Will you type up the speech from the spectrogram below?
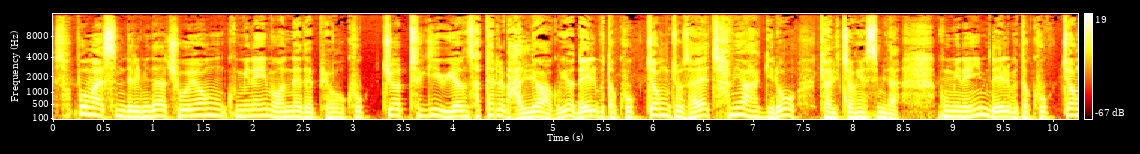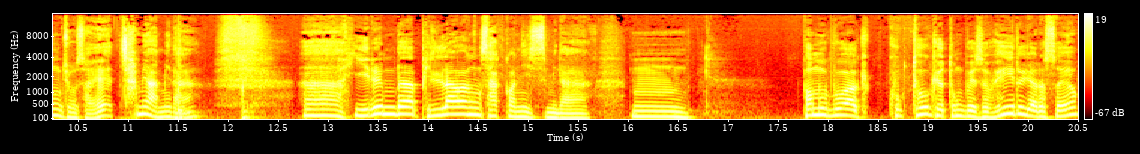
속보 말씀드립니다. 주호영 국민의힘 원내대표 국조특위위원 사퇴를 반려하고요. 내일부터 국정조사에 참여하기로 결정했습니다. 국민의힘 내일부터 국정조사에 참여합니다. 아, 이른바 빌라왕 사건이 있습니다. 음, 법무부와 국토교통부에서 회의를 열었어요.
